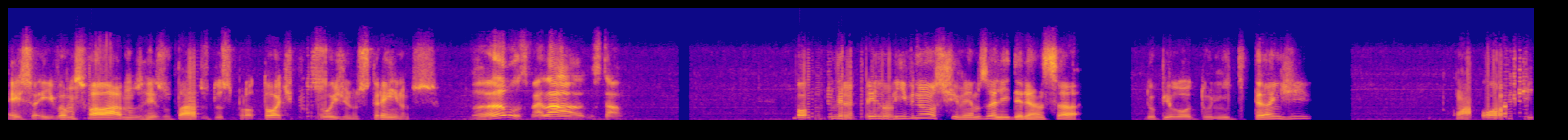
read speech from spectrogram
É isso aí. Vamos falar nos resultados dos protótipos hoje nos treinos? Vamos, vai lá, Gustavo. No primeiro treino livre nós tivemos a liderança do piloto Nick Tandy com a Porsche,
